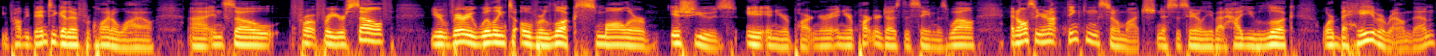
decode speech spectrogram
You've probably been together for quite a while, uh, and so for for yourself you're very willing to overlook smaller issues in, in, your partner, and your partner does the same as well. And also, you're not thinking so much necessarily about how you look or behave around them,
